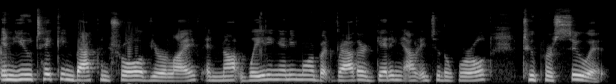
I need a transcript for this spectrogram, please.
in you taking back control of your life and not waiting anymore, but rather getting out into the world to pursue it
